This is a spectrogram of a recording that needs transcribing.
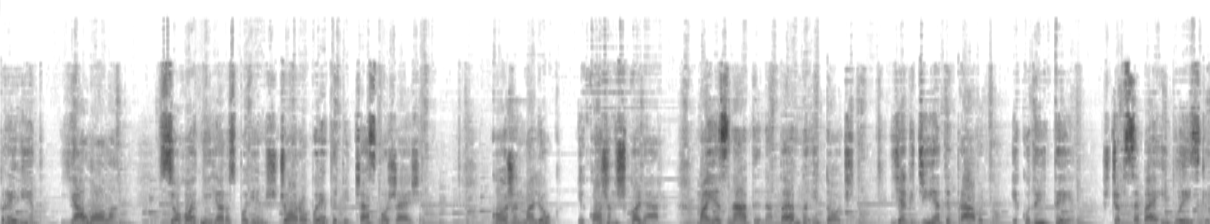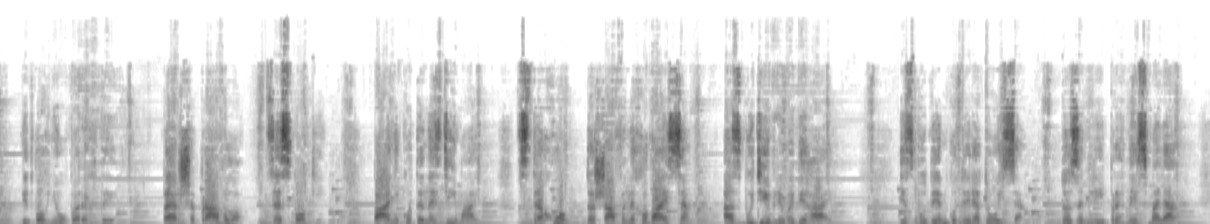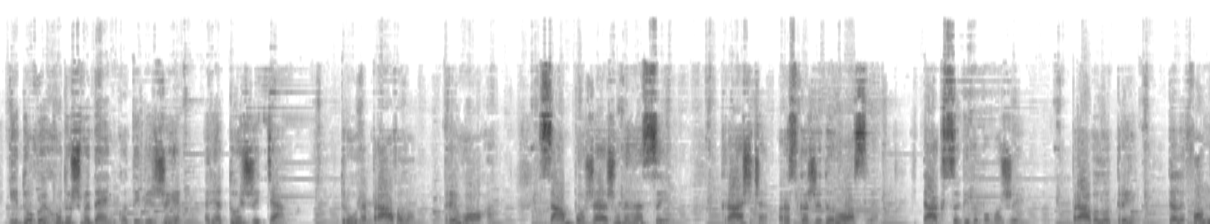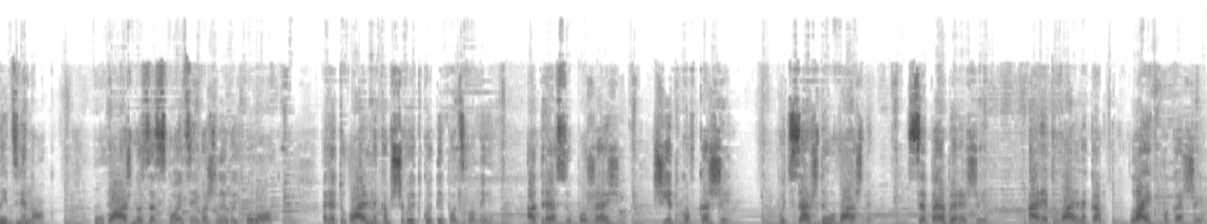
Привіт! Я Лола. Сьогодні я розповім, що робити під час пожежі. Кожен малюк і кожен школяр має знати напевно і точно, як діяти правильно і куди йти, щоб себе і близьких від вогню вберегти. Перше правило це спокій. Паніку ти не здіймай. Страху до шафи не ховайся, а з будівлі вибігай. Із будинку ти рятуйся, до землі пригнись маля, і до виходу швиденько ти біжи, рятуй життя. Друге правило тривога. Сам пожежу не гаси. Краще розкажи дорослим і так собі допоможи. Правило 3. Телефонний дзвінок. Уважно засвой цей важливий урок. Рятувальникам швидко ти подзвони, адресу пожежі чітко вкажи. Будь завжди уважним, себе бережи, а рятувальникам лайк покажи.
